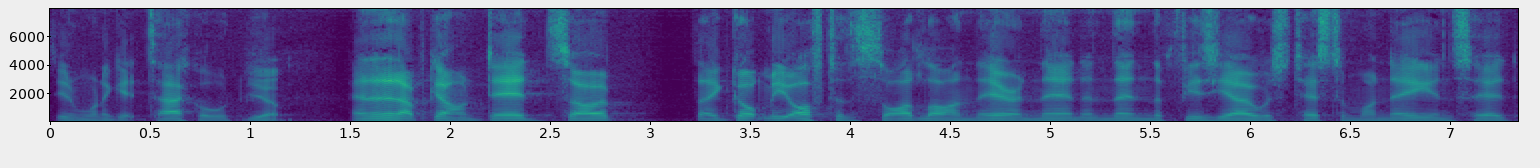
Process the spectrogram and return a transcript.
didn't want to get tackled, Yep. and ended up going dead. So they got me off to the sideline there and then, and then the physio was testing my knee and said,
